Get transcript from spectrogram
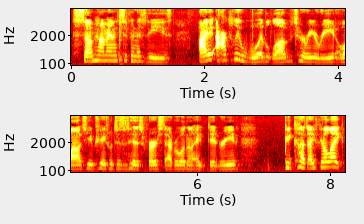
somehow manage to finish these, I actually would love to reread A Wild Sheep Chase, which is his first ever one that I did read, because I feel like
